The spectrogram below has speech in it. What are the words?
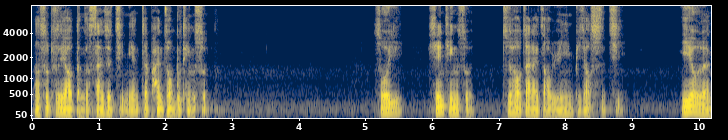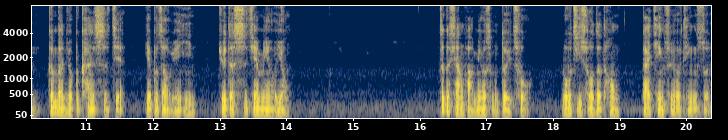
那是不是要等个三十几年在盘中不停损？所以先停损，之后再来找原因比较实际。也有人根本就不看事件，也不找原因，觉得事件没有用。这个想法没有什么对错，逻辑说得通，该停损有停损，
